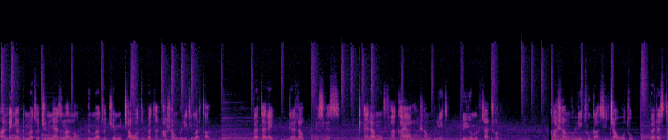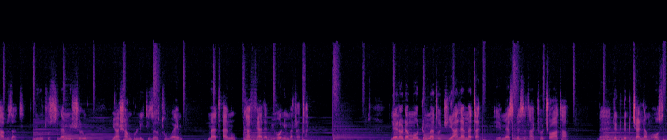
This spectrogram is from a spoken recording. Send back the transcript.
አንደኛው ድመቶችን የሚያዝናናው ድመቶች የሚጫወቱበት አሻንጉሊት ይመርጣሉ። በተለይ ገላው ልስልስ፣ ቀለሙ ፈካ ያለ አሻንጉሊት ልዩ ምርጫቸው ነው። ከአሻንጉሊቱ ጋር ሲጫወቱ በደስታ ብዛት ሊወጡ ስለሚችሉ የአሻንጉሊት ይዘቱ ወይም መጠኑ ከፍ ያለ ቢሆን ይመረጣል። ሌላው ደግሞ ድመቶች ያለ መጠን የሚያስደስታቸው ጨዋታ በድቅድቅ ጨለማ ውስጥ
